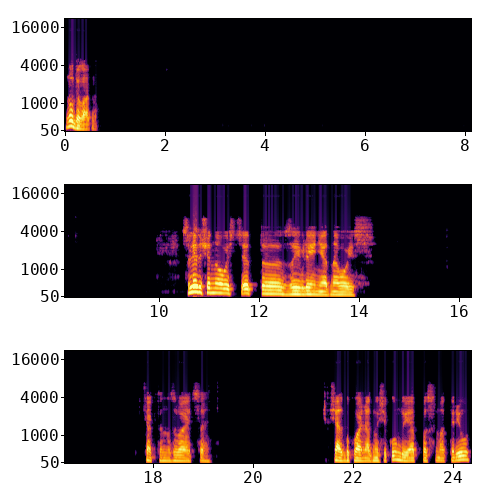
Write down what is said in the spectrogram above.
Ну да ладно. Следующая новость – это заявление одного из как это называется. Сейчас буквально одну секунду я посмотрю,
